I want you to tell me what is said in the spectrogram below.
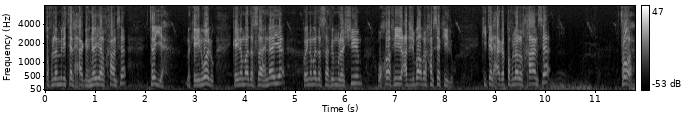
طفلة ملي تلحق هنايا الخامسة تريح ما كاين والو. كاينة مدرسة هنايا كاينة مدرسة في مول هشيم وأخرى في عرج بابر 5 كيلو. كي تلحق الطفلة الخامسة تروح.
